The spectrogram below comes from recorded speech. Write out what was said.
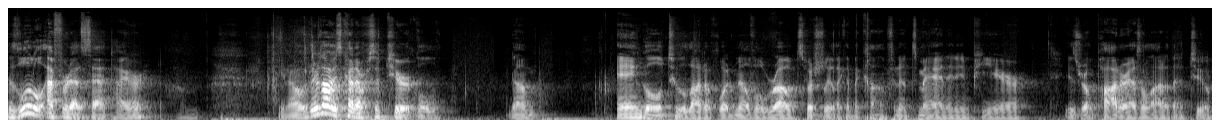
his little effort at satire. Um, you know there's always kind of a satirical um, angle to a lot of what Melville wrote, especially like in The Confidence Man and in Pierre. Israel Potter has a lot of that too.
